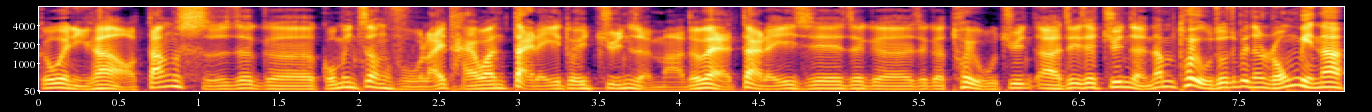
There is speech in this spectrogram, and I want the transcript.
各位你看哦，当时这个国民政府来台湾带了一堆军人嘛，对不对？带了一些这个这个退伍军啊、这些军人，那么退伍之后就变成农民呢、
